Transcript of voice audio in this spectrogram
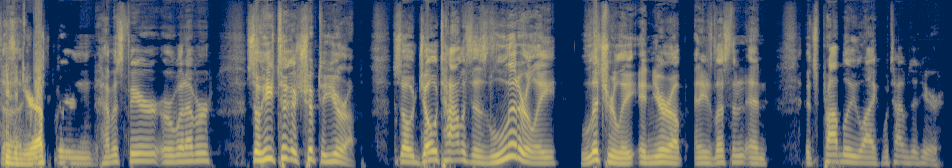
He's in Europe? Eastern hemisphere or whatever. So he took a trip to Europe. So Joe Thomas is literally, literally in Europe, and he's listening. And it's probably like what time is it here?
